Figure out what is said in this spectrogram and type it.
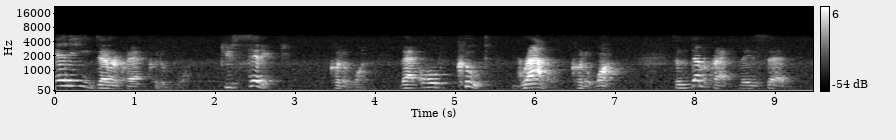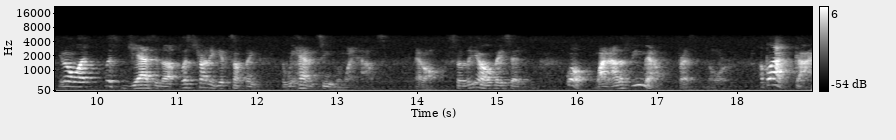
any Democrat could have won. Kucinich could have won. That old coot, Gravel, could have won. So the Democrats, they said, you know what, let's jazz it up. Let's try to get something that we haven't seen in the White House at all. So, you know, they said, well, why not a female president or a black guy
